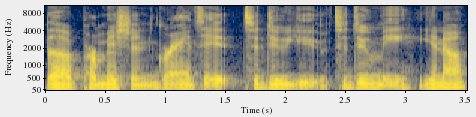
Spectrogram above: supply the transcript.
the permission granted to do you to do me you know?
